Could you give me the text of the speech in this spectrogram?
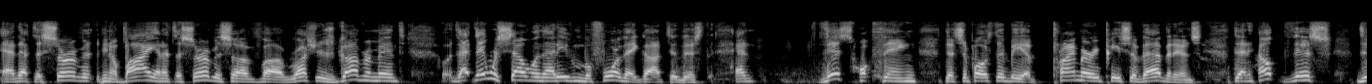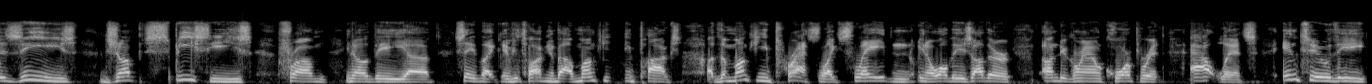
and at the service, you know, by and at the service of uh, Russia's government. That they were selling that even before they got to this, and this thing that's supposed to be a primary piece of evidence that helped this disease jump species from, you know, the, uh, say, like if you're talking about monkeypox, uh, the monkey press, like Slate and, you know, all these other underground corporate outlets into the,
